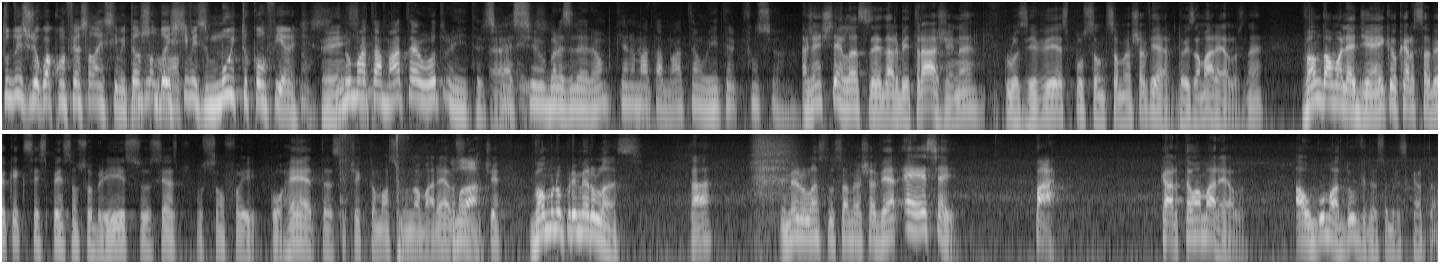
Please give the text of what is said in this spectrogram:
tudo isso jogou a confiança lá em cima. Então Tudo são dois alto. times muito confiantes. Sim, no mata-mata é outro Inter. Esquece o Brasileirão, porque no mata-mata é um Inter que funciona. A gente tem lances aí da arbitragem, né? Inclusive a expulsão do Samuel Xavier, dois amarelos, né? Vamos dar uma olhadinha aí que eu quero saber o que vocês pensam sobre isso, se a expulsão foi correta, se tinha que tomar o segundo amarelo, Vamos se lá. não tinha. Vamos no primeiro lance, tá? Primeiro lance do Samuel Xavier é esse aí. Pá. Cartão amarelo. Alguma dúvida sobre esse cartão?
